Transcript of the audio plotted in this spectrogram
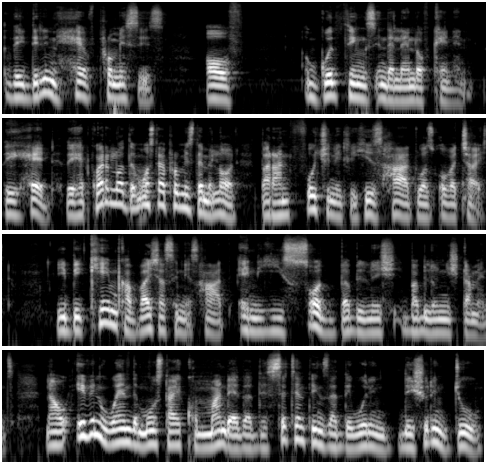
they didn't have promises of good things in the land of Canaan. They had. They had quite a lot. The Most High promised them a lot, but unfortunately his heart was overcharged. He became covetous in his heart and he sought Babylonish, Babylonish garments. Now, even when the Most High commanded that there's certain things that they wouldn't they shouldn't do,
